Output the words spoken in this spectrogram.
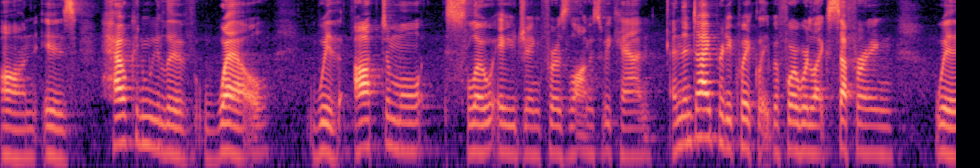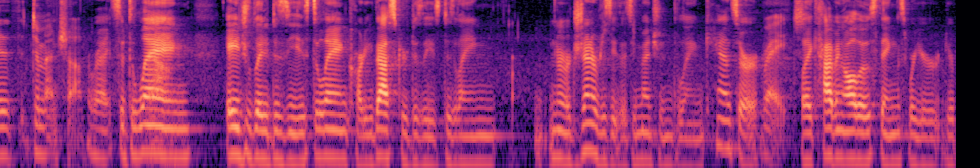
on is how can we live well with optimal slow aging for as long as we can and then die pretty quickly before we're like suffering with dementia. Right. So delaying yeah. age-related disease, delaying cardiovascular disease, delaying neurodegenerative disease, as you mentioned, delaying cancer. Right. Like having all those things where you're, you're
